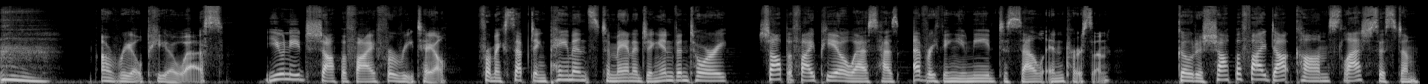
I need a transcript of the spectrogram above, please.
a real POS? You need Shopify for retail. From accepting payments to managing inventory, Shopify POS has everything you need to sell in person. Go to shopify.com slash system,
